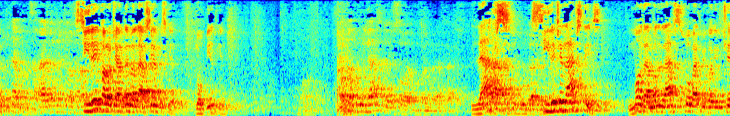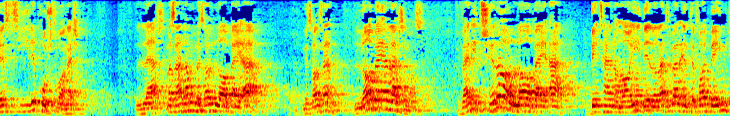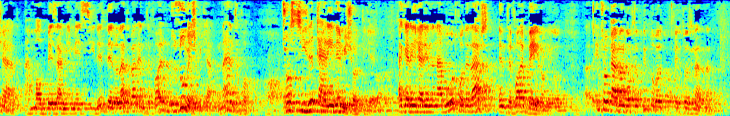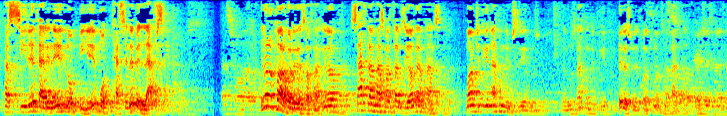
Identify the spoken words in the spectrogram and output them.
سیره این کارو کرده و لفظی هم نیست که. لبیه دیگه. لفظ؟ سیره چه لفظ نیست؟ ما در مورد لفظ صحبت می‌کنیم که سیره پشتوانش. لفظ مثلا همون مثال لا بیعه مثال زن. لا بیعه لفظ ماست. ولی چرا لا بیعه به تنهایی دلالت بر انتفاع بین می‌کرد اما به زمینه سیره دلالت بر انتفاع لزومش می‌کرد نه انتفاع. چون سیره قرینه می‌شد دیگه. اگر این قرینه نبود خود لفظ انتفاع بین رو می‌گفت. این چون قبلا گفته بودیم دوباره خیلی توضیح ندادم. پس سیره قرینه لبیه متصله به لفظه. اینا رو کار کنید اضافا. اینا سخت هم هست مطلب زیاد هم هست. ما هم چه دیگه نخوندیم چیزی امروز. امروز نخوندیم دیگه. برسونید خودتون تا فردا.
